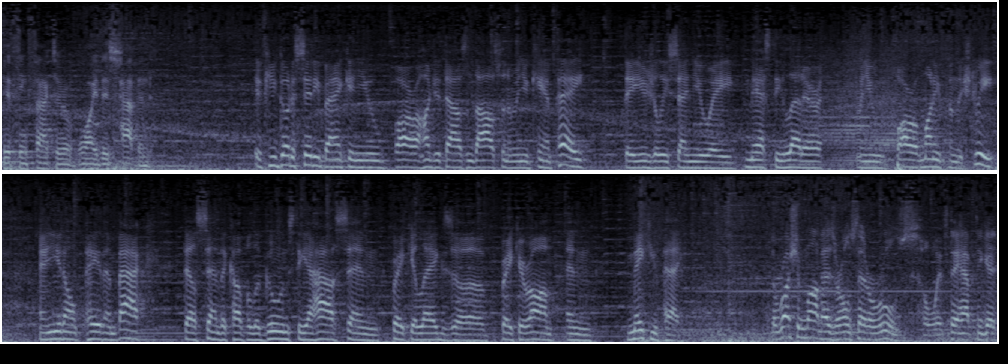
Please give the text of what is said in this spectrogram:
If in factor of why this happened. If you go to Citibank and you borrow $100,000 from them and you can't pay, they usually send you a nasty letter. When you borrow money from the street and you don't pay them back, they'll send a couple of goons to your house and break your legs or break your arm and make you pay. The Russian mob has their own set of rules, so if they have to get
